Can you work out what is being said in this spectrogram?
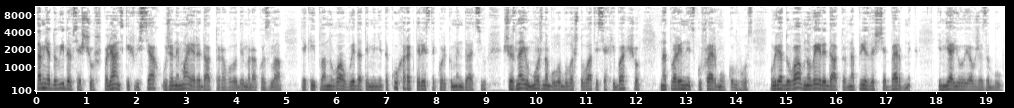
Там я довідався, що в шполянських вістях уже немає редактора Володимира Козла, який планував видати мені таку характеристику рекомендацію, що з нею можна було б улаштуватися хіба що на тваринницьку ферму в колгосп. Урядував новий редактор на прізвище Бердник, ім'я його я вже забув.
